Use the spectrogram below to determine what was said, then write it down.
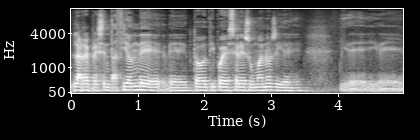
la representación de, de todo tipo de seres humanos y de, y de-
